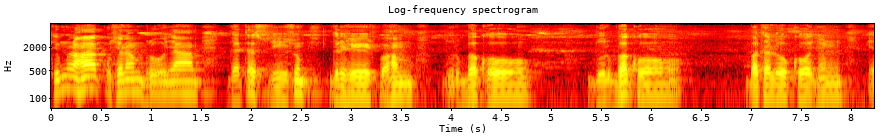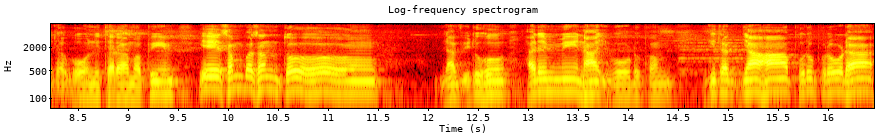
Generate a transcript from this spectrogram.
किं नः कुशलं ब्रूयां गतश्रीषु गृहेष्वहं दुर्भको दुर्भको बत लोकोऽयं यदवो नितरमपि, ये संवसन्तो। न विदुः, हरिं मे नायिवोडुपं गीतज्ञाः, पुरुप्रौढा,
